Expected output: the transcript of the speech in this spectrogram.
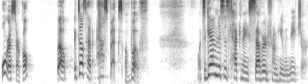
or a circle, though it does have aspects of both. Once again, this is techne severed from human nature.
